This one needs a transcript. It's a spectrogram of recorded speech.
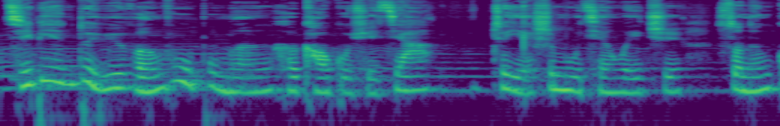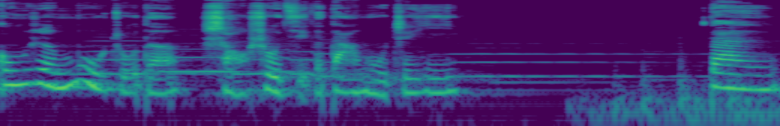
即便对于文物部门和考古学家，这也是目前为止所能公认墓主的少数几个大墓之一。但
